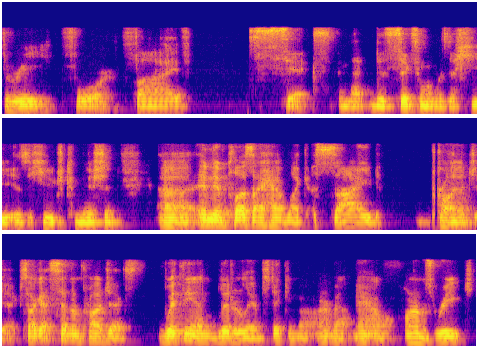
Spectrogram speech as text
three, four, five, six, and that the sixth one was a is a huge commission. Uh, and then plus I have like a side project. So I got seven projects within literally, I'm sticking my arm out now, arm's reach.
